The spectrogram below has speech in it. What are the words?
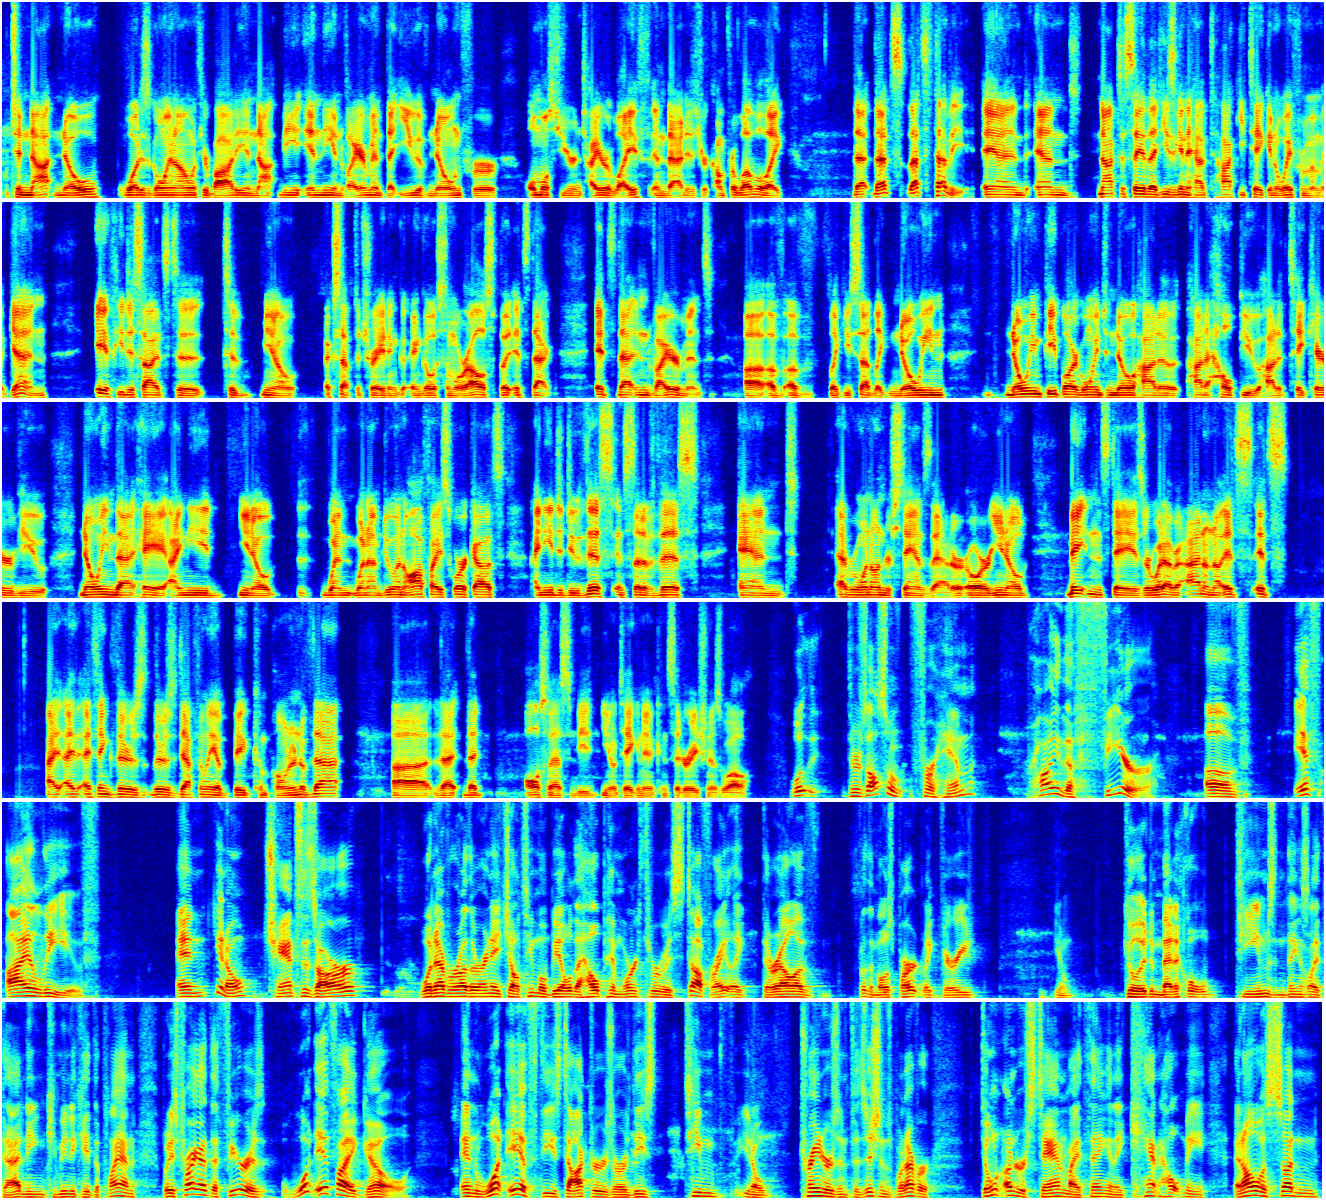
to not know what is going on with your body and not be in the environment that you have known for almost your entire life and that is your comfort level like that that's that's heavy. And and not to say that he's going to have hockey taken away from him again if he decides to to you know accept a trade and, and go somewhere else but it's that it's that environment uh, of of like you said like knowing knowing people are going to know how to how to help you how to take care of you knowing that hey i need you know when when i'm doing off ice workouts i need to do this instead of this. And everyone understands that or or you know maintenance days or whatever. I don't know. It's it's i i think there's there's definitely a big component of that uh that that also has to be you know taken into consideration as well. Well there's also for him probably the fear of if I leave, and you know, chances are whatever other NHL team will be able to help him work through his stuff, right? Like they're all have, for the most part, like very, you know, good medical teams and things like that, and he can communicate the plan. But he's probably got the fear is, what if I go, and what if these doctors or these team, you know, trainers and physicians, whatever, don't understand my thing and they can't help me, and all of a sudden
